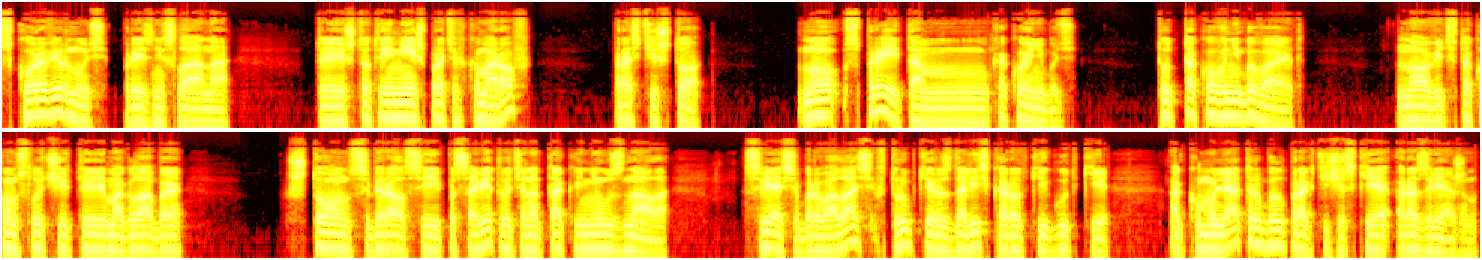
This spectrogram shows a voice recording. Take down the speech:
«Скоро вернусь», — произнесла она. «Ты что-то имеешь против комаров?» «Прости, что?» «Ну, спрей там какой-нибудь. Тут такого не бывает. Но ведь в таком случае ты могла бы...» Что он собирался ей посоветовать, она так и не узнала — Связь оборвалась, в трубке раздались короткие гудки. Аккумулятор был практически разряжен.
